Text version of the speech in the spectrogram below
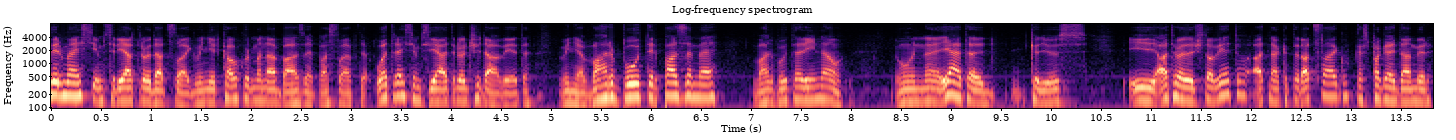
Pirmais, jums ir jāatrod atslēga. Viņa ir kaut kur manā bāzē paslēpta. Otrais, jums jāatrod šī vieta. Viņa varbūt ir pazemē, varbūt arī nav. Un, uh, jā, tad, kad jūs atrodat šo vietu, atnākat ar atslēgu, kas pagaidām ir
